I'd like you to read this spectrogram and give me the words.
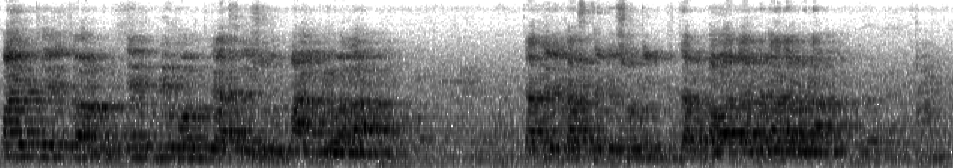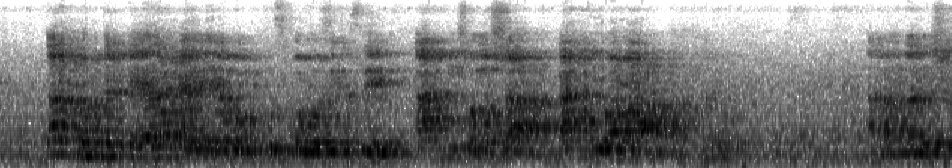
পঁয়ত্রিশ জন এমপি মন্ত্রী আছে, শুধু পাগড়িওয়ালা তাদের কাছ থেকে সঠিক বিচার পাওয়া যাবে না যাবে না। তারা প্রত্যেকটা এলাকায় এরকম খোঁজখবর দিতেছে কার কি সমস্যা, কার কি অভাব। আর আমরা দেশে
